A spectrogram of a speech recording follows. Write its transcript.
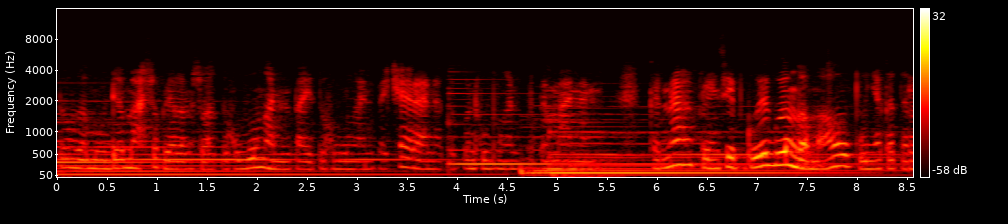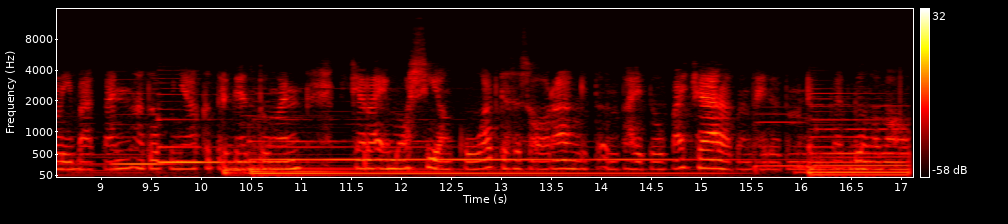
atau nggak mudah masuk dalam suatu hubungan entah itu hubungan pacaran ataupun hubungan pertemanan karena prinsip gue gue nggak mau punya keterlibatan atau punya ketergantungan secara emosi yang kuat ke seseorang gitu. Entah itu pacar atau entah itu teman dekat gue nggak mau.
